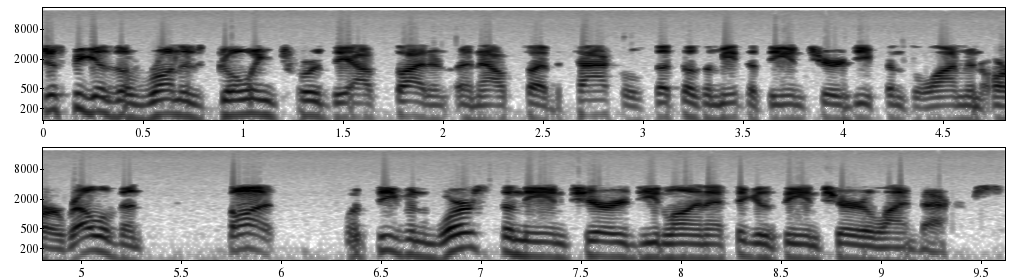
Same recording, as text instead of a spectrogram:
just because a run is going toward the outside and, outside the tackles, that doesn't mean that the interior defensive linemen are irrelevant. But what's even worse than the interior D line, I think, is the interior linebackers.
